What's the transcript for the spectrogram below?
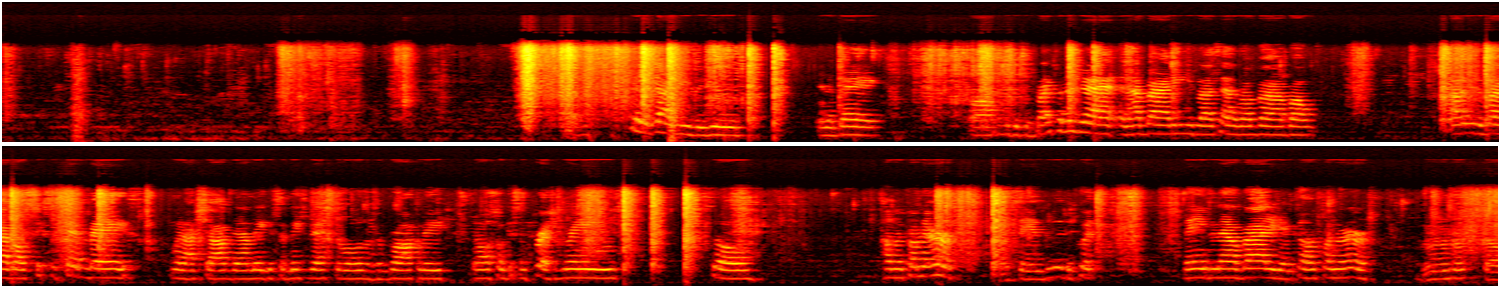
spinach I usually use in a bag. Uh, you get it right from the giant, and I buy these by the time I buy about I need to buy about six or seven bags when I shop there. I'm making some mixed vegetables and some broccoli and also get some fresh greens. So, coming from the earth. I'm saying good to put things in our body that come from the earth. Mm-hmm. So,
